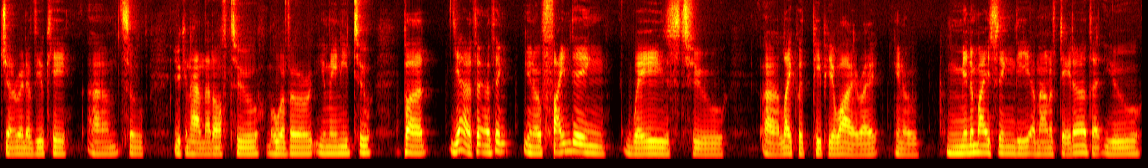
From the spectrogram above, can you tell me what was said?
generate a view key. Um, so you can hand that off to whoever you may need to. But yeah, I, th- I think, you know, finding ways to, uh, like with PPOI, right? You know, minimizing the amount of data that you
